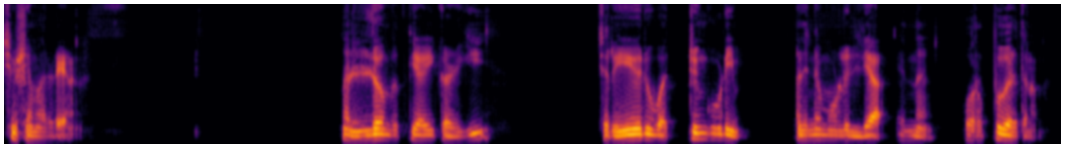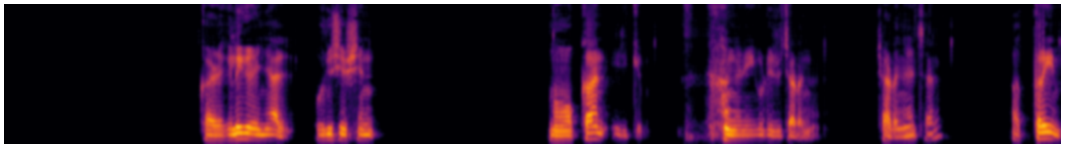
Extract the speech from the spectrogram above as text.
ശിഷ്യന്മാരുടെയാണ്. നല്ല വൃത്തിയായി കഴുകി ചെറിയൊരു വറ്റും കൂടിയും അതിന്റെ മുകളിലില്ല എന്ന് ഉറപ്പ് വരുത്തണം. കഴുകൽ കഴിഞ്ഞാൽ ഒരു ശിഷ്യൻ നോക്കാൻ ഇരിക്കും. അങ്ങനെയും കൂടി ഒരു ചടങ്ങ്. ചടങ്ങ് വെച്ചാൽ അത്രയും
